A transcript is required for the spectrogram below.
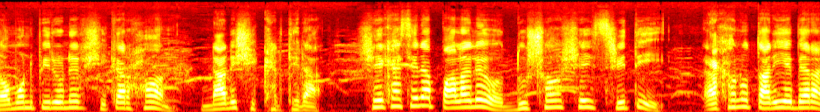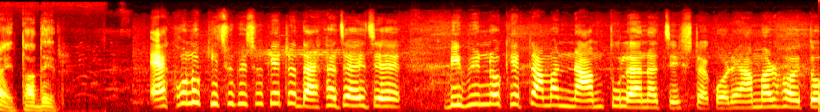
দমন পীড়নের শিকার হন নারী শিক্ষার্থীরা। শেখ হাসিনা পালালেও দুঃসহ সেই স্মৃতি এখনও তাড়িয়ে বেড়ায় তাদের। এখনও কিছু কিছু ক্ষেত্রে দেখা যায় যে বিভিন্ন ক্ষেত্রে আমার নাম তুলে আনার চেষ্টা করে। আমার হয়তো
